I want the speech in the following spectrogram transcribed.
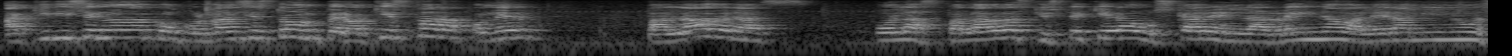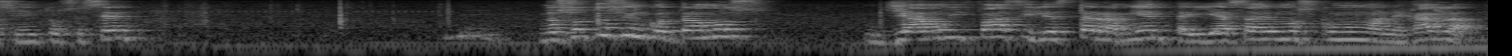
aquí dice nueva concordancia Strong, pero aquí es para poner palabras o las palabras que usted quiera buscar en la Reina Valera 1960. Nosotros encontramos ya muy fácil esta herramienta y ya sabemos cómo manejarla,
